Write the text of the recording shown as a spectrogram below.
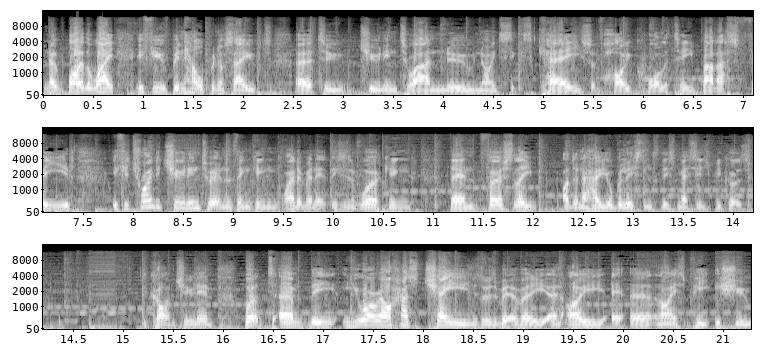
Note, by the way, if you've been helping us out uh, to tune into our new 96k sort of high quality badass feed, if you're trying to tune into it and thinking, wait a minute, this isn't working, then firstly, I don't know how you'll be listening to this message because you can't tune in. But um, the URL has changed. There was a bit of a an, an ISP issue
